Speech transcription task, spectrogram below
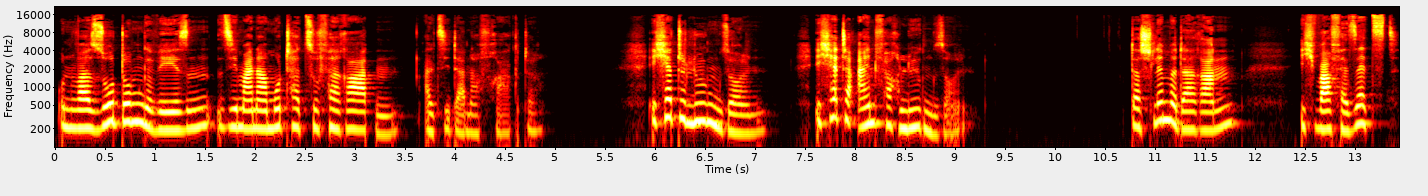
und war so dumm gewesen, sie meiner Mutter zu verraten, als sie danach fragte. Ich hätte lügen sollen. Ich hätte einfach lügen sollen. Das Schlimme daran, ich war versetzt.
